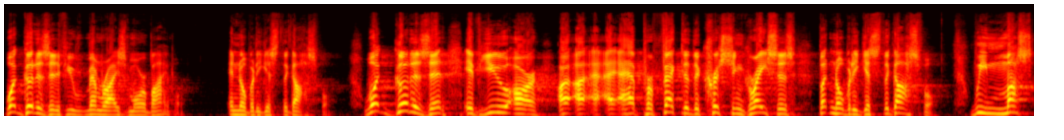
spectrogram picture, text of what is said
What good is it if you memorize more Bible and nobody gets the gospel? What good is it if you are, are, are, have perfected the Christian graces, but nobody gets the gospel? We must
